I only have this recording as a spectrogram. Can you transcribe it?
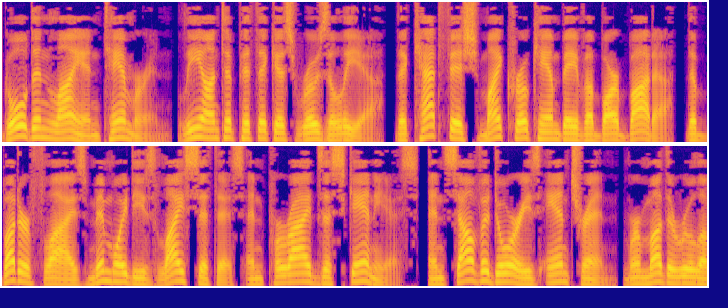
golden lion tamarin Leontopithecus rosalia, the catfish Microcambeva barbata, the butterflies Mimoides lysithous and Parides ascanius, and Salvadori's antwren Myrmotherula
